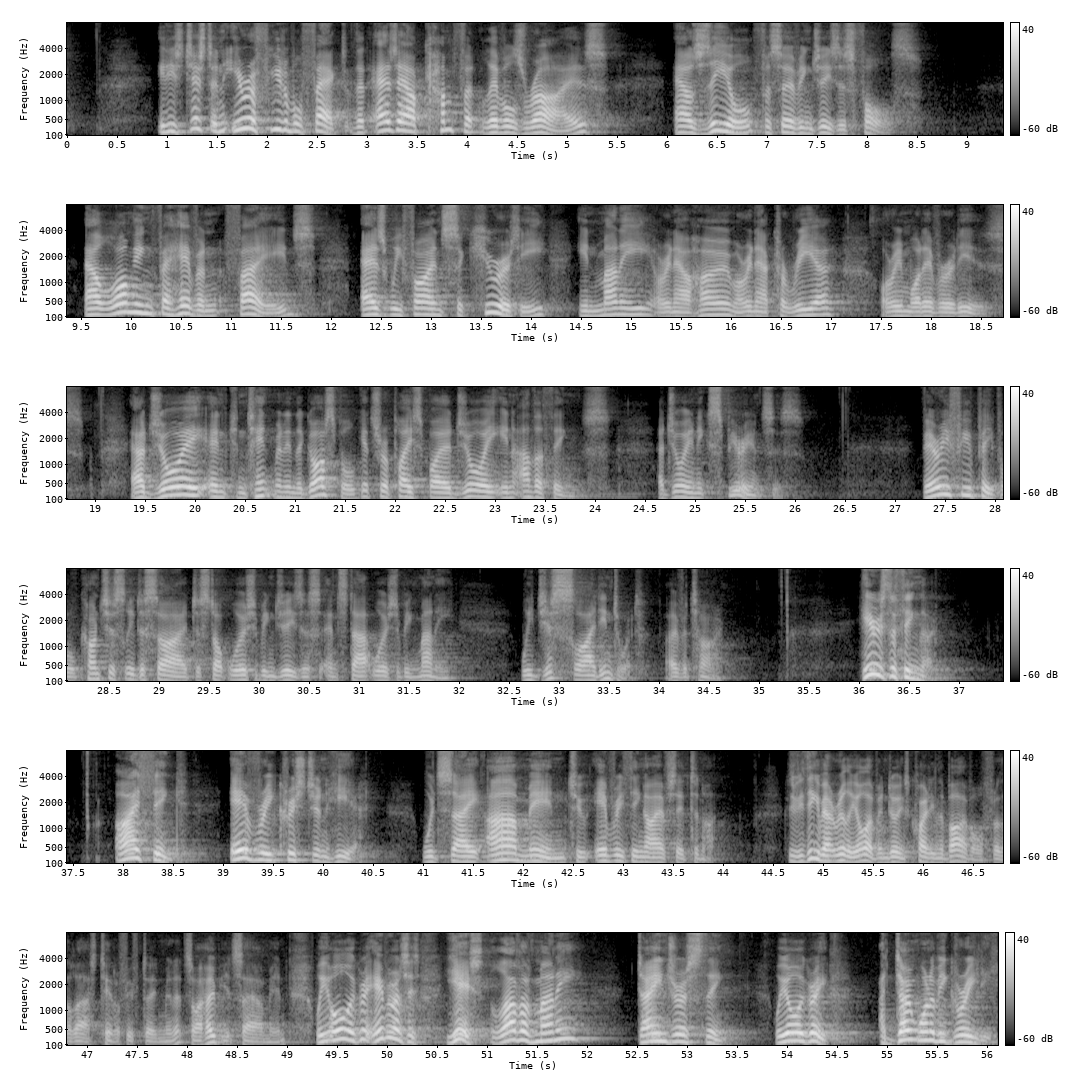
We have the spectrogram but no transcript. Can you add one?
It is just an irrefutable fact that as our comfort levels rise, our zeal for serving Jesus falls. Our longing for heaven fades as we find security in money or in our home or in our career or in whatever it is. Our joy and contentment in the gospel gets replaced by a joy in other things, a joy in experiences. Very few people consciously decide to stop worshipping Jesus and start worshipping money. We just slide into it over time. Here's the thing though I think every Christian here would say amen to everything I have said tonight. Because if you think about it, really, all I've been doing is quoting the Bible for the last 10 or 15 minutes, so I hope you'd say amen. We all agree. Everyone says, yes, love of money, dangerous thing. We all agree. I don't want to be greedy.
